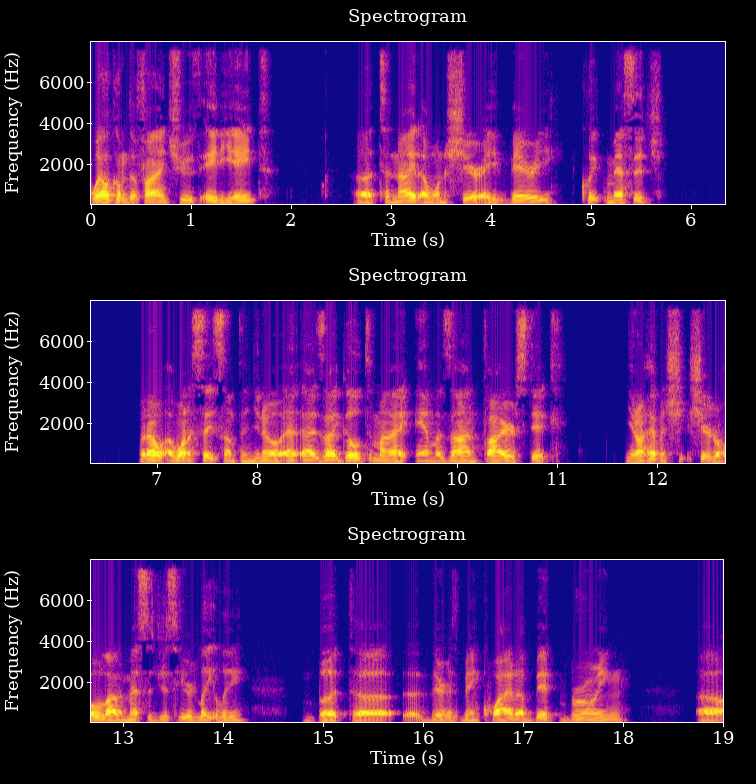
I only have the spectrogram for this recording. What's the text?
Welcome to Find Truth 88. Uh, tonight, I want to share a very quick message, but I, I want to say something. You know, as I go to my Amazon Fire Stick, you know, I haven't sh- shared a whole lot of messages here lately, but uh, there has been quite a bit brewing uh,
